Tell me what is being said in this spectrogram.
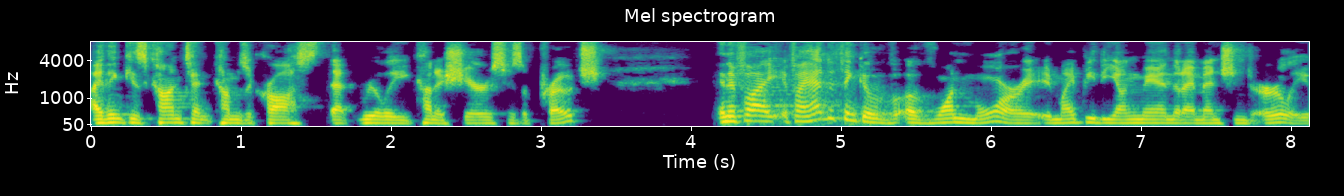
I think his content comes across that really kind of shares his approach. And if I if I had to think of of one more, it might be the young man that I mentioned early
